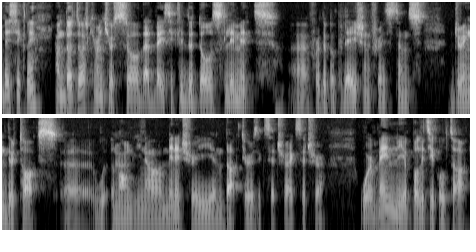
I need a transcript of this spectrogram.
basically on those documents you saw that basically the dose limit uh, for the population for instance during their talks uh, among you know military and doctors etc etc were mainly a political talk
